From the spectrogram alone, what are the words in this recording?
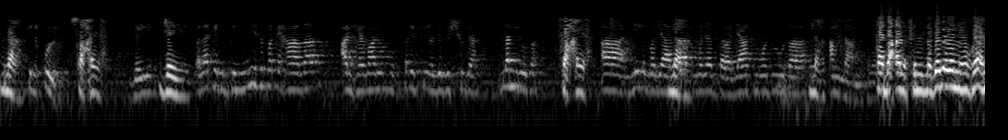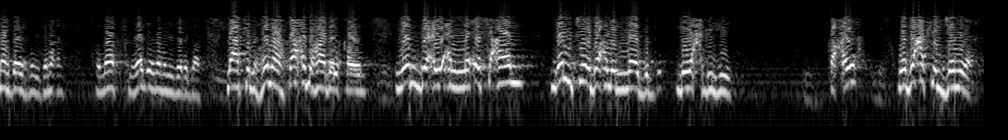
نعم. في الكل. صحيح. جيد. جيد. ولكن بالنسبة هذا الحيوان المختلف في أدب الشجاع لم يوضع. صحيح. آه للمجالات نعم. مجال درجات موجودة نعم. أم لا طبعا في المجال أنه هناك درجات نعم. هناك في المجال أنه درجات لكن هنا صاحب هذا القول يدعي أن افعل لم توضع للندب لوحده. صحيح؟ وضعت للجميع.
